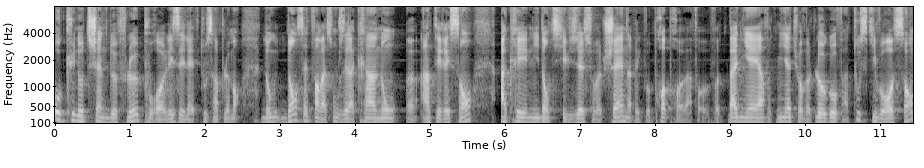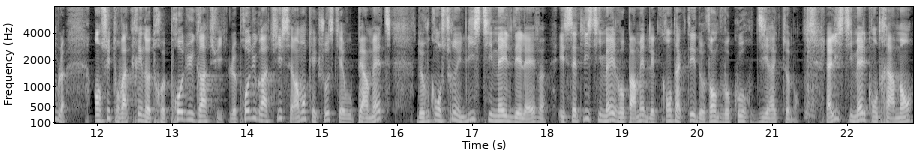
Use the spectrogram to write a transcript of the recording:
aucune autre chaîne de FLE pour euh, les élèves, tout simplement. Donc, dans cette formation, je vous ai à créer un nom euh, intéressant, à créer une identité visuelle sur votre chaîne avec vos propres, euh, votre bannière, votre miniature, votre logo, enfin tout ce qui vous ressemble. Ensuite, on va créer notre produit gratuit. Le produit gratuit, c'est vraiment quelque chose qui va vous permettre de vous construire une liste email d'élèves et cette liste email vous permet de les contacter, de vendre vos cours directement. La liste email, contrairement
